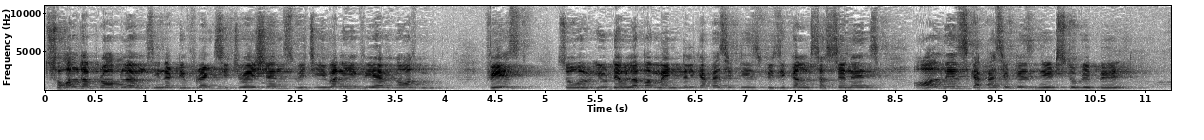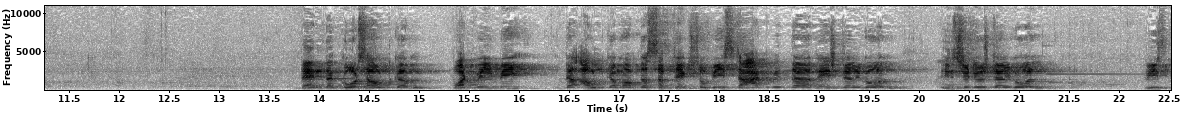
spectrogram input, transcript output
solve the problems in a different situations which even if he has not faced. So you develop a mental capacities, physical sustenance, all these capacities needs to be built. Then the course outcome, what will be the outcome of the subject. So we start with the national goal, institutional goal, we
